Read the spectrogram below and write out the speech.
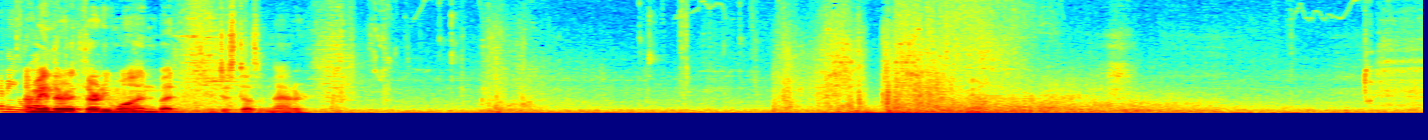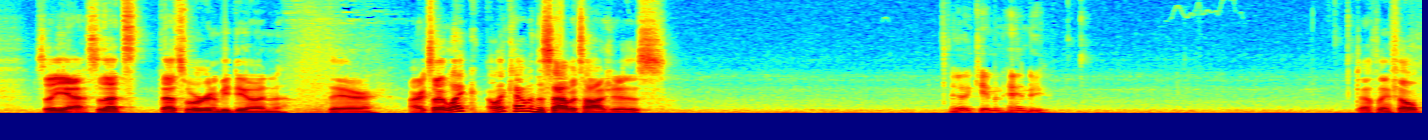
Anyway. I mean, they're at 31, but it just doesn't matter. So yeah, so that's that's what we're gonna be doing there. All right, so I like I like having the sabotages. Yeah, it came in handy. Definitely felt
